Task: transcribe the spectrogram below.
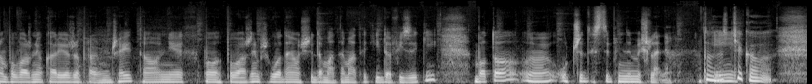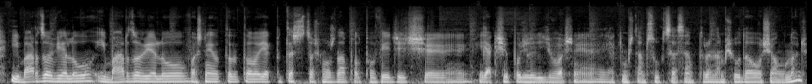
myślą poważnie o karierze prawniczej, to niech poważnie przykładają się do matematyki i do fizyki, bo to uczy dyscypliny myślenia. To I, jest ciekawe. I bardzo wielu, i bardzo wielu właśnie to, to jakby też coś można podpowiedzieć, jak się podzielić właśnie jakimś tam sukcesem, który nam się udało osiągnąć,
